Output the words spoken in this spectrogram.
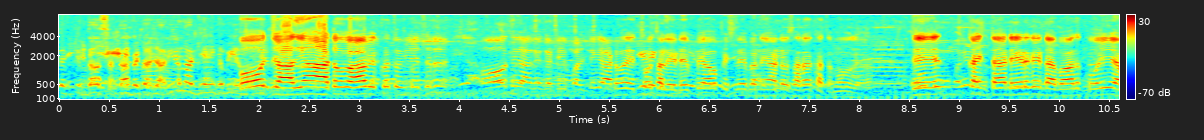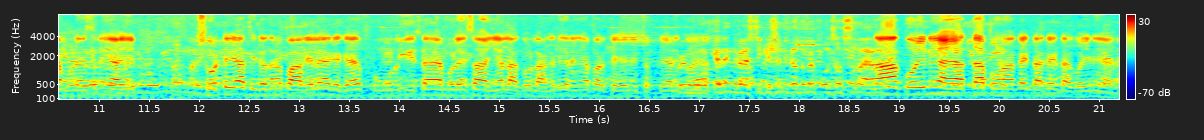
ਤੇ ਕਿੱਦਾਂ ਸੱਟਾਂ ਪੇਟਾਂ ਜਾ ਰਹੀਆਂ ਲੱਗੀਆਂ ਕਬੀਰ? ਬਹੁਤ ਜ਼ਿਆਦੀਆਂ ਆਟੋ ਆ ਵੇਖੋ ਤੁਸੀਂ ਇੱਧਰ ਉਹ ਉੱਥੇ ਆ ਕੇ ਗੱਡੀ ਪਲਟੀ ਆਟੋ ਇੱਥੋਂ ਥੱਲੇ ਡੇ ਪਿਆ ਉਹ ਪਿਛਲੇ ਬੰਨੇ ਆਟੋ ਸਾਰਾ ਖਤਮ ਹੋ ਗਿਆ। ਤੇ ਘੰਟਾ ਡੇਢ ਘੰਟਾ ਬਾਅਦ ਕੋਈ ਐਂਬੂਲੈਂਸ ਨਹੀਂ ਆਈ। ਛੋਟੇ ਹਾਥੀ ਦੇ ਉਹਨਾਂ ਨੂੰ ਪਾ ਕੇ ਲੈ ਕੇ ਗਏ ਫੋਨ ਕੀਤਾ ਐਂਬੂਲੈਂਸ ਆਈਆਂ ਲਾਗੋਂ ਲੰਘਦੀਆਂ ਰਹੀਆਂ ਪਰ ਕਿਸੇ ਨੇ ਚੁੱਕਿਆ ਨਹੀਂ ਕੋਈ ਕੋਈ ਮੌਕੇ ਤੇ ਇਨਵੈਸਟੀਗੇਸ਼ਨ ਕਰਨ ਕੋਈ ਪੁਲਿਸ ਅਫਸਰ ਆਇਆ? ਨਾ ਕੋਈ ਨਹੀਂ ਆਇਆ ਅੱਧਾ ਪੌਣਾ ਘੰਟਾ ਘੰਟਾ ਕੋਈ ਨਹੀਂ ਆਇਆ।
